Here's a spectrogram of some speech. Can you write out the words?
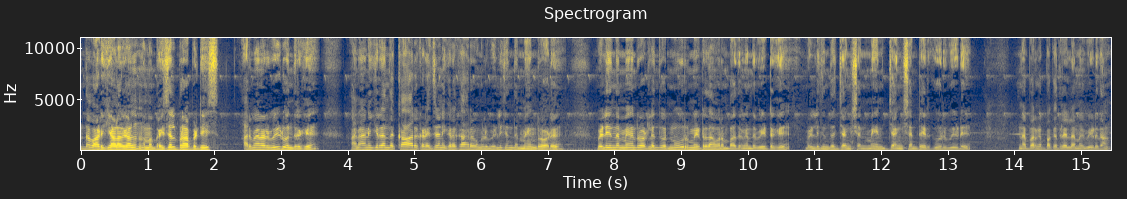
இந்த வாடிக்கையாளர்கள் நம்ம பைசல் ப்ராப்பர்ட்டிஸ் அருமையான ஒரு வீடு வந்திருக்கு. ஆனால் நிற்கிற அந்த கார் கடைசியாக நிற்கிற கார் உங்களுக்கு Vellichanthai main road Vellichanthai main ரோட்லேருந்து ஒரு நூறு மீட்டர் தான் வரும் பார்த்துருங்க இந்த வீட்டுக்கு. வெள்ளிச்சந்த ஜங்ஷன் மெயின் ஜங்ஷன்ட்டு இருக்குது ஒரு வீடு. என்ன பாருங்கள் பக்கத்தில் எல்லாமே வீடு தான்.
